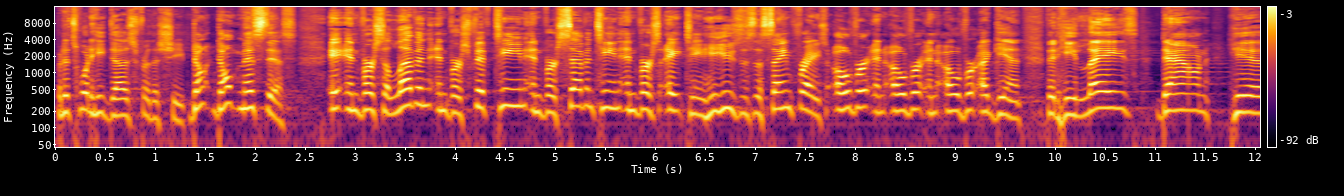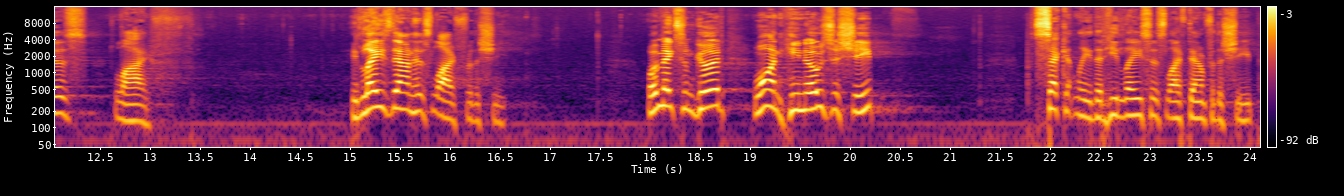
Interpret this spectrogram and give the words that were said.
but it's what he does for the sheep. Don't, don't miss this. In, in verse 11, in verse 15, in verse 17, in verse 18, he uses the same phrase over and over and over again that he lays down his life. He lays down his life for the sheep. What makes him good? One, he knows the sheep. But secondly, that he lays his life down for the sheep.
